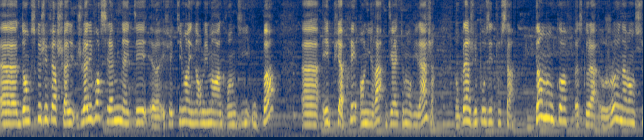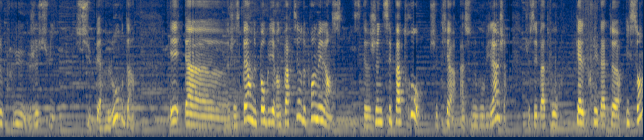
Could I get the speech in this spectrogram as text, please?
Euh, donc ce que je vais faire, je vais, aller, voir si la mine a été euh, effectivement énormément agrandie ou pas. Euh, et puis après, on ira directement au village. Donc là, je vais poser tout ça dans mon coffre parce que là, je n'avance plus, je suis super lourde. Et euh, j'espère ne pas oublier avant de partir de prendre mes lances. Parce que je ne sais pas trop ce qu'il y a à ce nouveau village. Je ne sais pas trop quels prédateurs y sont.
